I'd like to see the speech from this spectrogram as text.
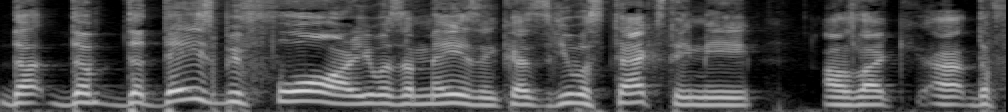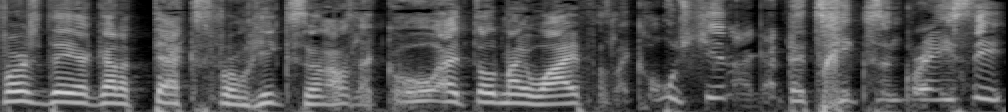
the the the days before he was amazing because he was texting me. I was like, uh, the first day I got a text from Rickson. I was like, oh, I told my wife, I was like, oh shit, I got that Rickson Gracie.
